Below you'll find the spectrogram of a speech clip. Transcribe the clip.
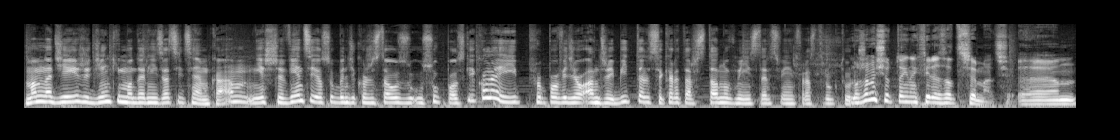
Mam nadzieję, że dzięki modernizacji CMK jeszcze więcej osób będzie korzystało z usług polskiej kolei, powiedział Andrzej Bittel, sekretarz stanu w Ministerstwie Infrastruktury. Możemy się tutaj na chwilę zatrzymać. Em,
